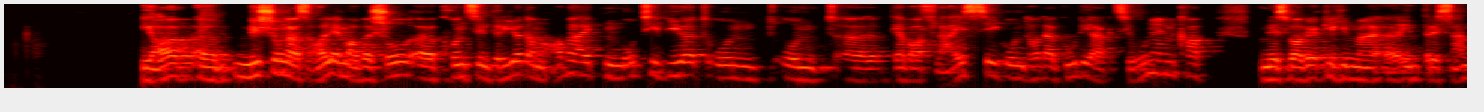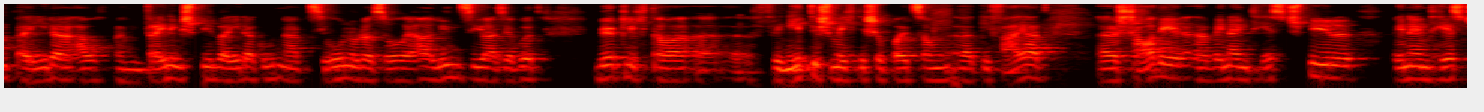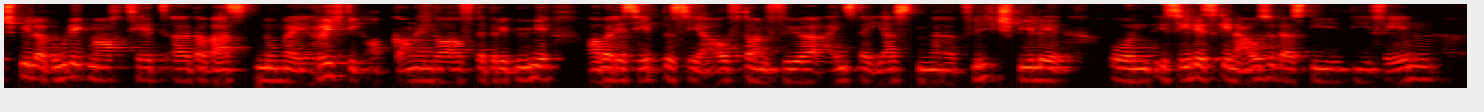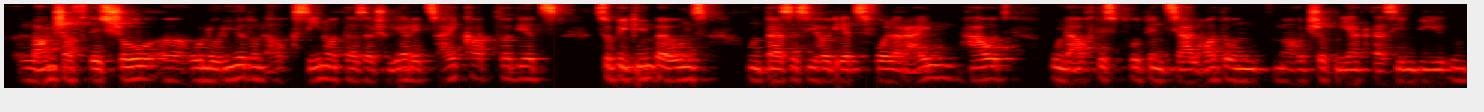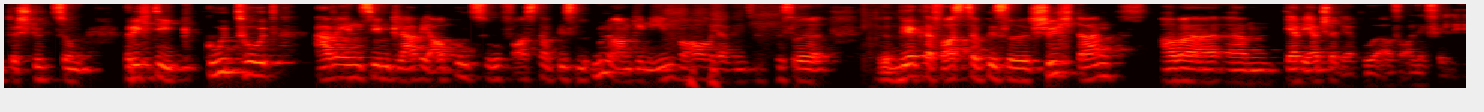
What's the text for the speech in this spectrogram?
Ja, äh, Mischung aus allem, aber schon äh, konzentriert am Arbeiten, motiviert und, und äh, der war fleißig und hat auch gute Aktionen gehabt. Und es war wirklich immer äh, interessant bei jeder, auch beim Trainingsspiel, bei jeder guten Aktion oder so. Ja, Lindsay, also er wurde wirklich da äh, frenetisch, möchte ich schon bald sagen, äh, gefeiert. Äh, schade, äh, wenn er im Testspiel, wenn er im Testspiel eine gute gemacht hätte, äh, da war es nun mal richtig abgegangen da auf der Tribüne. Aber das hebt er sich auf dann für eins der ersten Pflichtspiele. Und ich sehe das genauso, dass die, die Fanlandschaft das schon honoriert und auch gesehen hat, dass er schwere Zeit gehabt hat jetzt zu Beginn bei uns und dass er sich halt jetzt voll reinhaut und auch das Potenzial hat. Und man hat schon gemerkt, dass ihm die Unterstützung richtig gut tut, auch wenn es ihm, glaube ich, ab und zu fast ein bisschen unangenehm war oder wenn es ein bisschen, wirkt er fast ein bisschen schüchtern, aber ähm, der schon der Bur auf alle Fälle.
